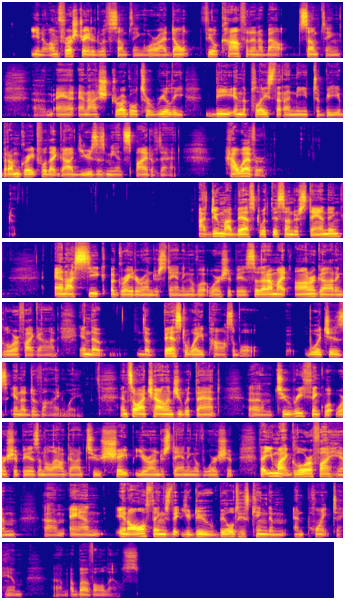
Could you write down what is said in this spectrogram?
you know, I'm frustrated with something or I don't feel confident about something. Um, and, and I struggle to really be in the place that I need to be. But I'm grateful that God uses me in spite of that. However, I do my best with this understanding, and I seek a greater understanding of what worship is so that I might honor God and glorify God in the the best way possible, which is in a divine way. And so I challenge you with that um, to rethink what worship is and allow God to shape your understanding of worship, that you might glorify Him um, and in all things that you do, build His kingdom and point to Him um, above all else.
